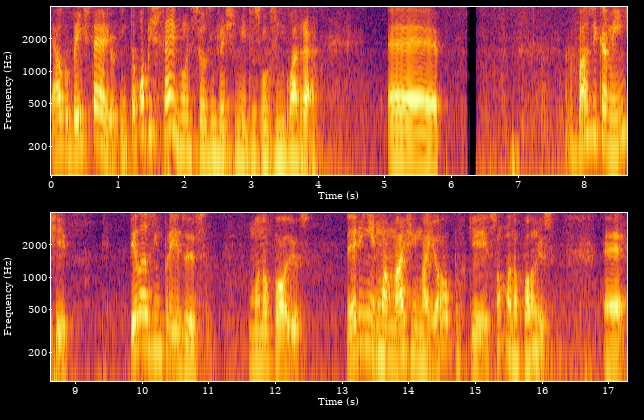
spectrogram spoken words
é algo bem estéreo. Então, observe onde seus investimentos vão se enquadrar. É... Basicamente, pelas empresas monopólios terem uma margem maior, porque são monopólios, é,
